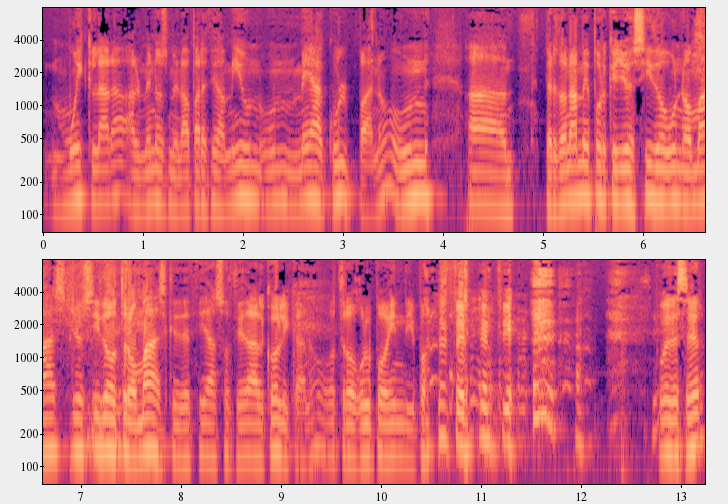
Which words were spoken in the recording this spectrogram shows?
muy clara, al menos me lo ha parecido a mí, un, un mea culpa, ¿no? Un ah, perdóname porque yo he sido uno más, yo he sido otro más, que decía Sociedad Alcohólica, ¿no? Otro grupo indie por excelencia. ¿Puede ser?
